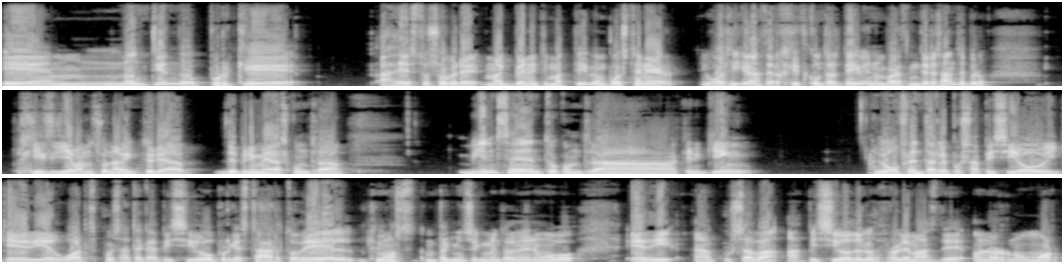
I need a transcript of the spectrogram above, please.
Em, no entiendo por qué hace esto sobre Mike Bennett y Matt Taven. Puedes tener, igual si quieren hacer Heath contra Taven, me parece interesante, pero Heath llevándose una victoria de primeras contra Vincent o contra Kenny King. Luego enfrentarle pues a PCO y que Eddie Edwards pues ataca a PCO porque está harto de él. Tuvimos un pequeño segmento donde de nuevo Eddie acusaba a PCO de los problemas de Honor No More.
